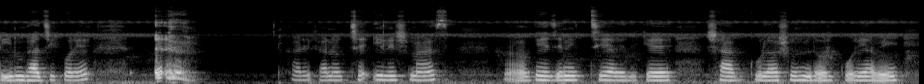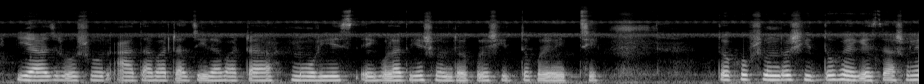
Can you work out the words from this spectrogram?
ডিম ভাজি করে। আর এখানে হচ্ছে ইলিশ মাছ ভেজে নিচ্ছি। আর এদিকে শাকগুলো সুন্দর করে আমি পেঁয়াজ, রসুন, আদা বাটা, জিরা বাটা, মরিচ এগুলা দিয়ে সুন্দর করে সিদ্ধ করে নিচ্ছি। তো খুব সুন্দর সিদ্ধ হয়ে গেছে। আসলে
